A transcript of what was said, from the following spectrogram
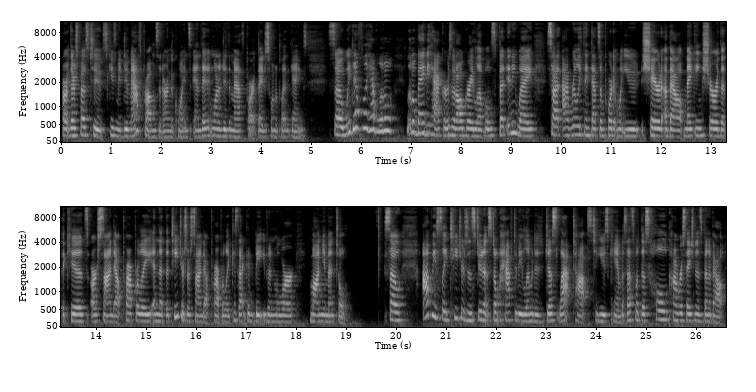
or they're supposed to, excuse me, do math problems and earn the coins, and they didn't want to do the math part. They just want to play the games. So we definitely have little little baby hackers at all grade levels. But anyway, so I, I, really think that's important what you shared about making sure that the kids are signed out properly and that the teachers are signed out properly because that could be even more monumental. So obviously teachers and students don't have to be limited to just laptops to use Canvas. That's what this whole conversation has been about.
